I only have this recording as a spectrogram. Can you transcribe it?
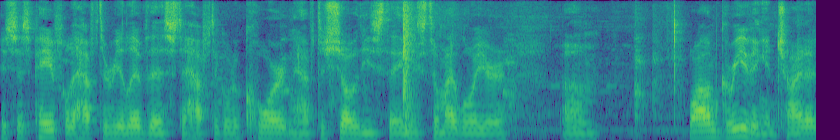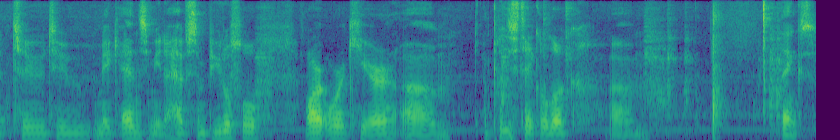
it's just painful to have to relive this, to have to go to court and have to show these things to my lawyer. Um, while I'm grieving and trying to, to, to make ends meet, I have some beautiful artwork here. Um, and please take a look. Um, thanks.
